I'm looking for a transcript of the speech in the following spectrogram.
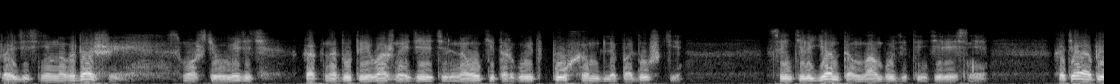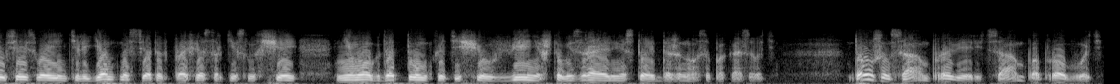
«Пройдите немного дальше сможете увидеть, как надутый и важный деятель науки торгует пухом для подушки. С интеллигентом вам будет интереснее». Хотя при всей своей интеллигентности этот профессор кислых щей не мог дотумкать еще в Вене, что в Израиле не стоит даже носа показывать. Должен сам проверить, сам попробовать.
